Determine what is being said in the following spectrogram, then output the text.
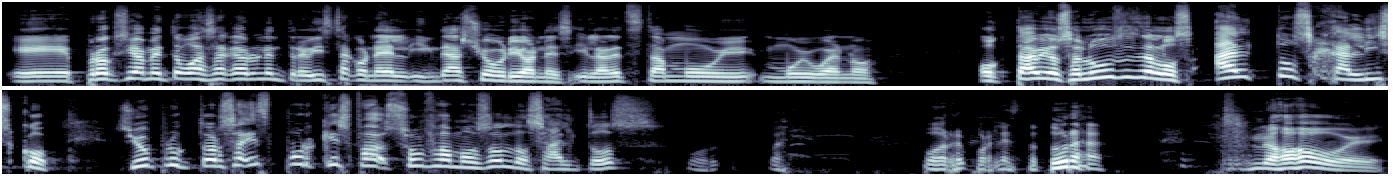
Eh, próximamente voy a sacar una entrevista con él, Ignacio Briones, y la neta está muy, muy bueno. Octavio, saludos desde Los Altos, Jalisco. Señor productor, ¿sabes por qué son famosos los altos? Por, por, la estatura. No, güey.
